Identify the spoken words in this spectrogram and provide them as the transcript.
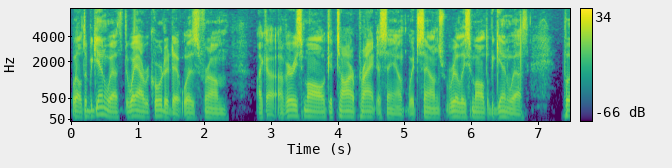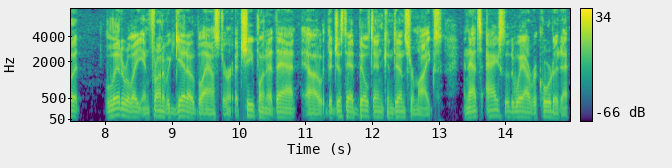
well, to begin with, the way I recorded it was from like a, a very small guitar practice amp, which sounds really small to begin with, put literally in front of a ghetto blaster, a cheap one at that, uh, that just had built-in condenser mics. And that's actually the way I recorded it.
